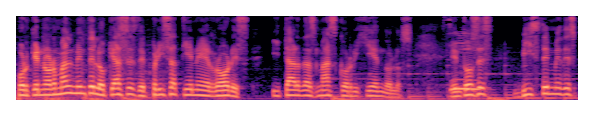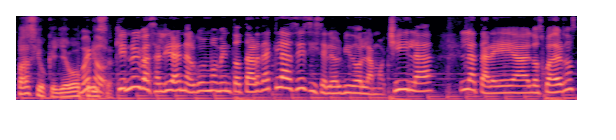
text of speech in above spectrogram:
Porque normalmente lo que haces deprisa tiene errores y tardas más corrigiéndolos. Sí. Entonces, vísteme despacio, que llevo Bueno, prisa. ¿quién no iba a salir en algún momento tarde a clases y se le olvidó la mochila, la tarea, los cuadernos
